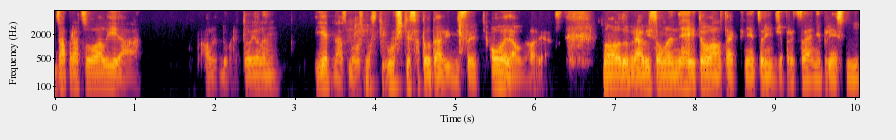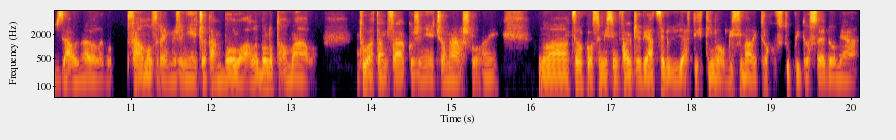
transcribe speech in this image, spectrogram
zapracovali a ale dobre, to je len jedna z možností. Určite sa to dá vymyslieť oveľa, oveľa viac. No ale dobre, aby som len nehejtoval, tak netvrdím, že predsa neprinesli nič zaujímavé, lebo samozrejme, že niečo tam bolo, ale bolo toho málo. Tu a tam sa akože niečo našlo. Hej. No a celkovo si myslím fakt, že viacerí ľudia v tých tímoch by si mali trochu vstúpiť do svedomia,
